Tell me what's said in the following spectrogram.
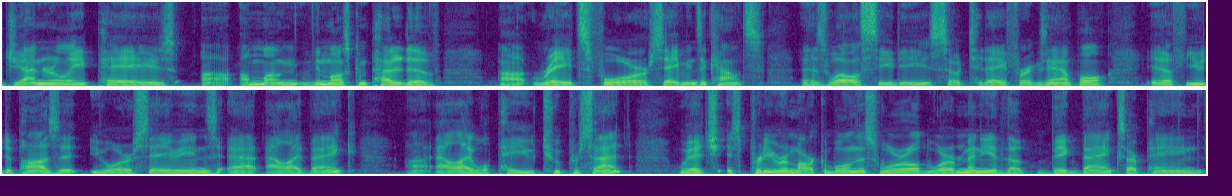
generally pays uh, among the most competitive uh, rates for savings accounts as well as CDs. So today, for example, if you deposit your savings at Ally Bank, uh, Ally will pay you 2%, which is pretty remarkable in this world where many of the big banks are paying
